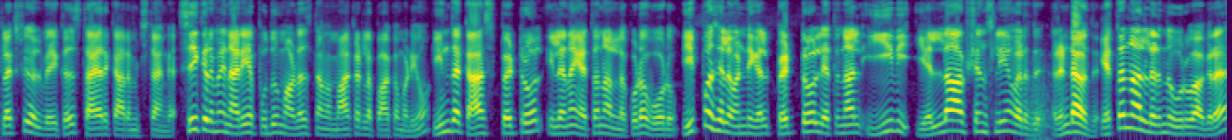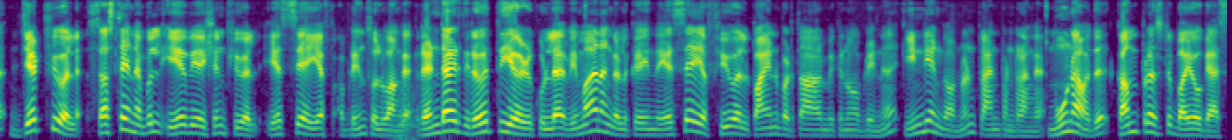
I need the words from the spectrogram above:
ஃப்ளெக்ஸ் ஃபியூவல் வெஹிக்கிள்ஸ் தயாரிக்க ஆரம்பிச்சிட்டாங்க. சீக்கிரமே நிறைய புது மாடல்ஸ் நம்ம மார்க்கெட்டில் பார்க்க முடியும். இந்த கார்ஸ் பெட்ரோல் இல்லைனா எத்தனால்ல கூட ஓடும். இப்போ சில வண்டிகள் பெட்ரோல் எத்தனால் ஈவி எல்லா ஆப்ஷன்ஸ்லையும் வருது. ரெண்டாவது எத்தனால்ல இருந்து உருவாகிற jet fuel sustainable aviation fuel SAF அப்படின்னு சொல்லுவாங்க. ரெண்டாயிரத்தி இருபத்தி ஏழுக்குள்ள விமானங்களுக்கு இந்த எஸ்ஏஎஃப் ஃபியூவல் பயன்படுத்த ஆரம்பிக்கணும் அப்படின்னு இந்தியன் கவர்மெண்ட் பிளான் பண்றாங்க. மூணாவது கம்ப்ரஸ்டு பயோகேஸ்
